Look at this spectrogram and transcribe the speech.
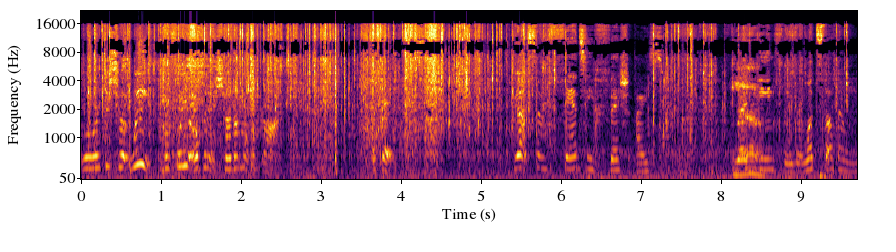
Well, let's just show. Wait, before you open it, show them what we got. Okay. We got some fancy fish ice cream. Red Yeah. bean flavor. What's the other one?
